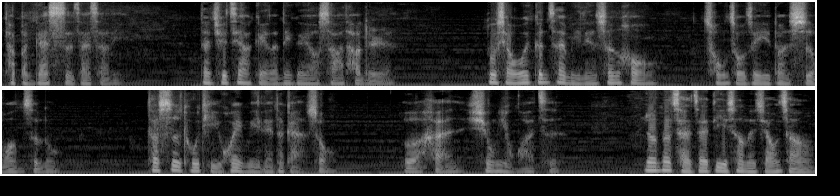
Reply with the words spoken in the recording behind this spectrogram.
她本该死在这里，但却嫁给了那个要杀她的人。陆小薇跟在米莲身后，重走这一段死亡之路。她试图体会米莲的感受，恶寒汹涌而至，让他踩在地上的脚掌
